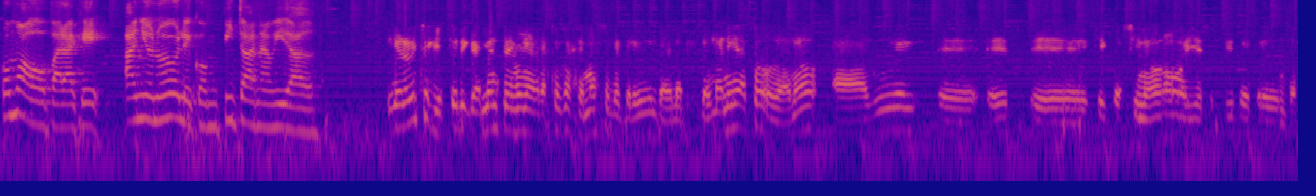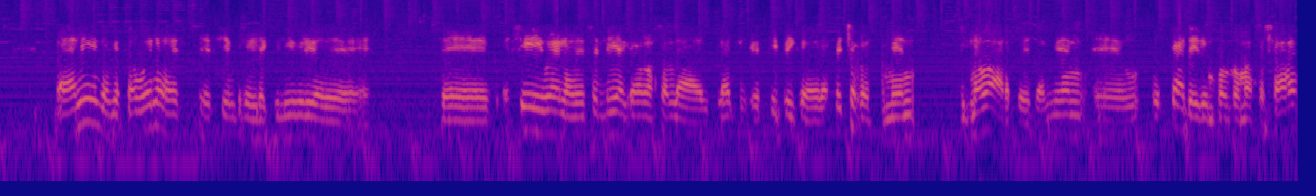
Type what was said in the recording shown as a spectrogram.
¿Cómo hago para que Año Nuevo le compita a Navidad? Pero viste que históricamente es una de las cosas que más se le pregunta, de la, la humanidad toda, ¿no? A Google eh, es eh, qué cocinó hoy, ese tipo de preguntas. Para mí lo que está bueno es, siempre el equilibrio de, de- sí, bueno, es el día que vamos a hacer la- el plato que es típico de la fecha, pero también innovarte, también eh, bu- buscar ir un poco más allá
